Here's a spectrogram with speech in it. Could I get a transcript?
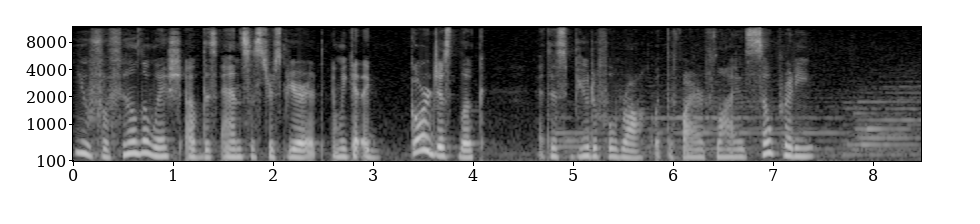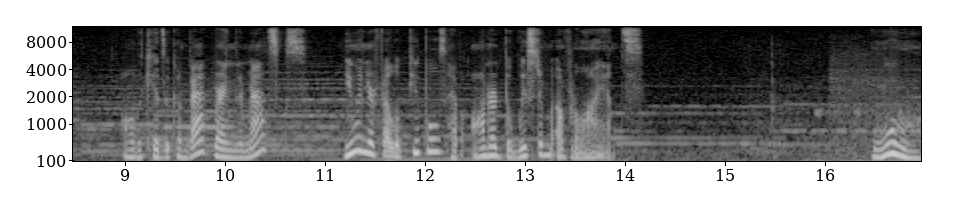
You fulfill the wish of this ancestor spirit, and we get a gorgeous look at this beautiful rock with the fireflies. So pretty. All the kids have come back wearing their masks. You and your fellow pupils have honored the wisdom of reliance. Ooh.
